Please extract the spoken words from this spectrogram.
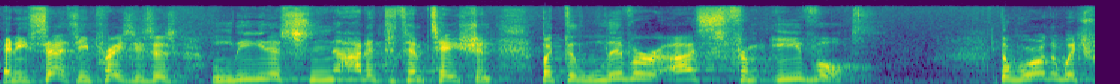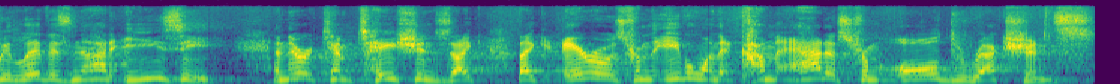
And he says, he prays, he says, lead us not into temptation, but deliver us from evil. The world in which we live is not easy. And there are temptations like, like arrows from the evil one that come at us from all directions.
